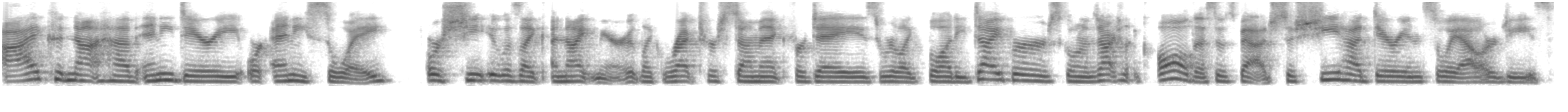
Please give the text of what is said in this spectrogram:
i could not have any dairy or any soy or she it was like a nightmare. It like wrecked her stomach for days. We were like bloody diapers going to the doctor like all this was bad. So she had dairy and soy allergies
